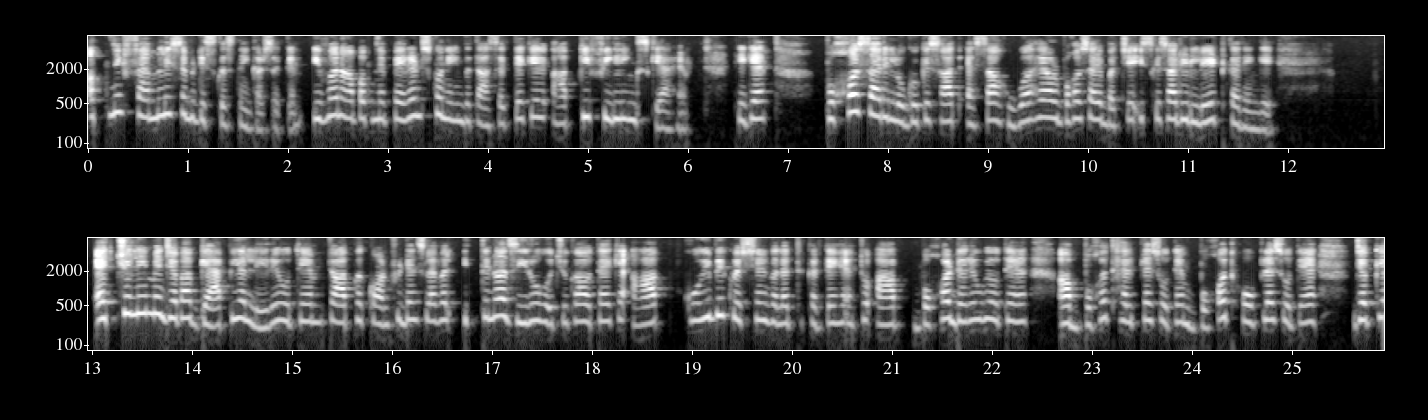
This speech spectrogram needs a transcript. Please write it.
अपनी फैमिली से भी डिस्कस नहीं कर सकते। इवन आप अपने पेरेंट्स को नहीं बता सकते कि आपकी फीलिंग्स क्या है, ठीक है? बहुत सारे लोगों के साथ ऐसा हुआ है और बहुत सारे बच्चे इसके साथ रिलेट करेंगे। एक्चुअली में जब आप गैप ईयर ले रहे होते हैं तो आपका कॉन्फिडेंस लेवल इतना ज़ीरो हो चुका होता है कि आप कोई भी क्वेश्चन गलत करते हैं तो आप बहुत डरे हुए होते हैं, आप बहुत हेल्पलेस होते हैं, बहुत होपलेस होते हैं, जबकि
